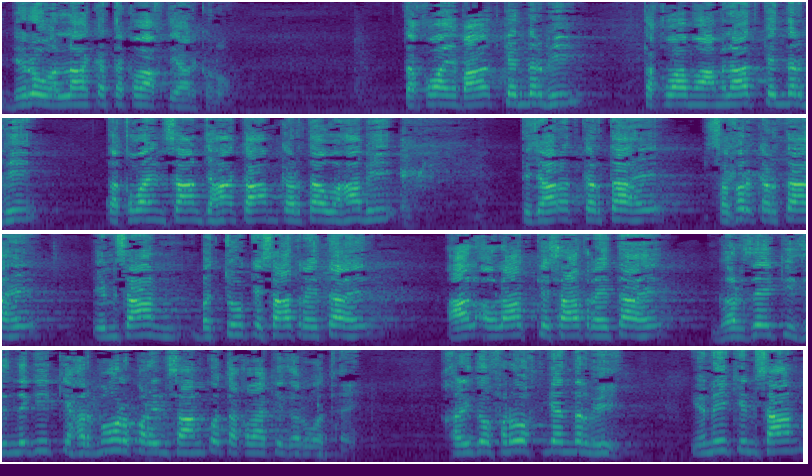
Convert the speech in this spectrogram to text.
ڈرو، اللہ کا تقوا اختیار کرو۔ تقوا عبادت کے اندر بھی تقوا معاملات کے اندر بھی تقوا انسان جہاں کام کرتا، وہاں بھی۔ تجارت کرتا ہے، سفر کرتا ہے انسان بچوں کے ساتھ رہتا ہے، آل اولاد کے ساتھ رہتا ہے، غرضے کی زندگی کے ہر موڑ پر انسان کو تقوا کی ضرورت ہے۔ خرید و فروخت کے اندر بھی یعنی کہ انسان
